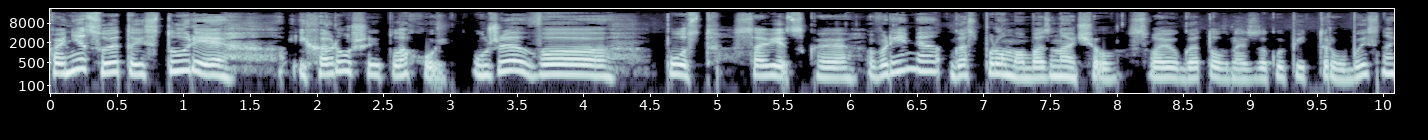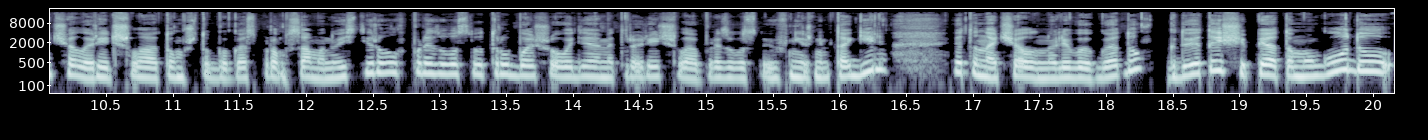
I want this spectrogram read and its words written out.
Конец у этой истории и хороший, и плохой. Уже в постсоветское время «Газпром» обозначил свою готовность закупить трубы. Сначала речь шла о том, чтобы «Газпром» сам инвестировал в производство труб большого диаметра. Речь шла о производстве в Нижнем Тагиле. Это начало нулевых годов. К 2005 году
